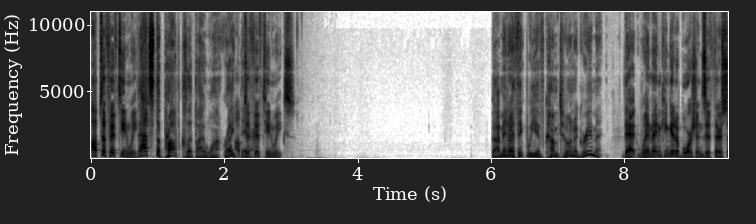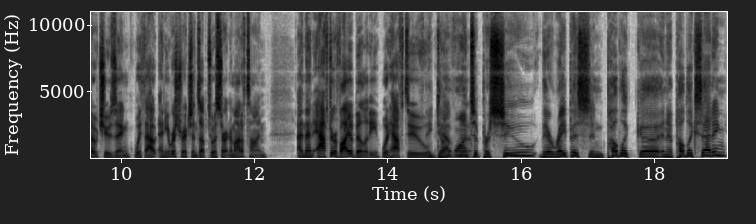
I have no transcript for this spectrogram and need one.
Up to 15 weeks. That's the prop clip I want right up there. to 15 weeks. I mean, I think we have come to an agreement. That women can get abortions if they're so choosing without any restrictions up to a certain amount of time. And then after viability would have to They don't want the- to pursue their rapists in public uh, in a public setting,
